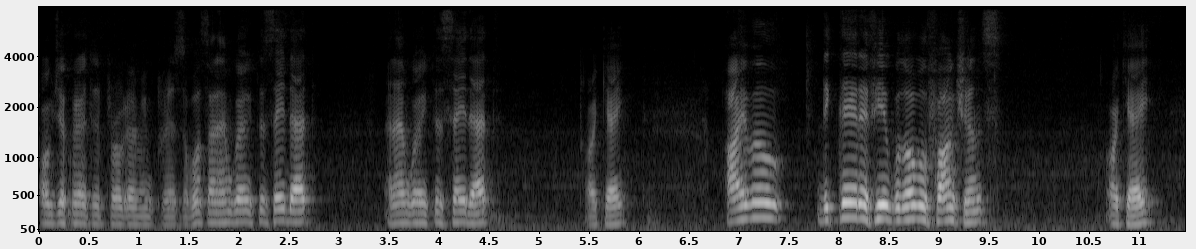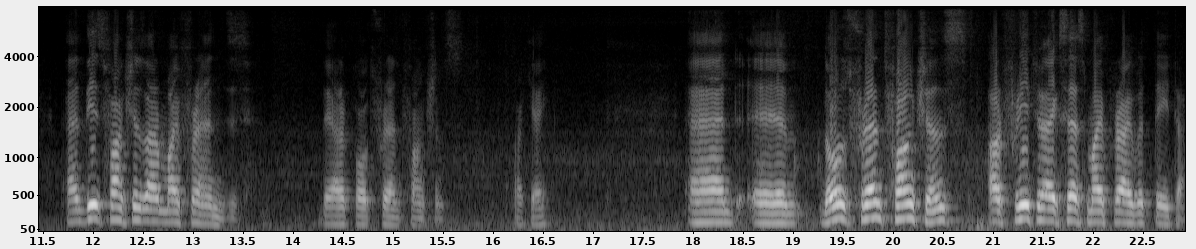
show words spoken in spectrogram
object-oriented programming principles, and I'm going to say that, and I'm going to say that, okay, I will declare a few global functions, okay, and these functions are my friends. They are called friend functions, okay. And um, those friend functions are free to access my private data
